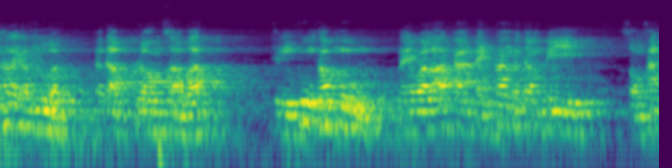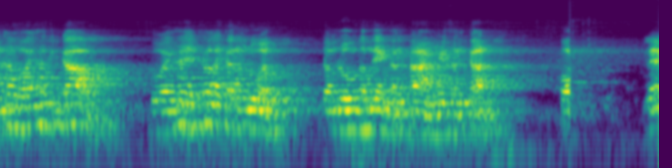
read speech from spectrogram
ข้าราชการตำรวจระดับรองสารวัตรถึงผู้บังคับหมู่ในวาระการแต่งตั้งประจำปี 2559 โดยให้ข้าราชการตำรวจดำรงตำแหน่งต่างๆ ในสังกัด และ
